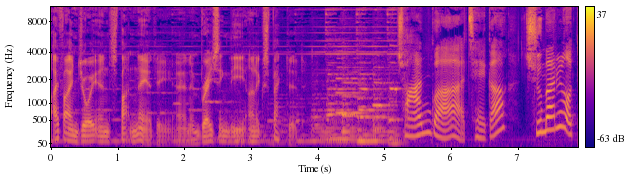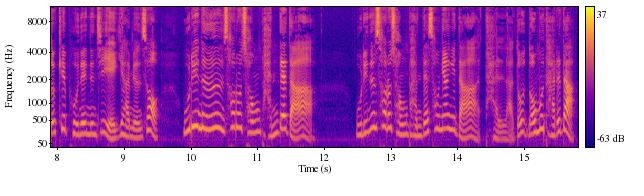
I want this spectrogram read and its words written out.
I find joy in spontaneity and embracing the unexpected. 좌안과 제가 주말을 어떻게 보냈는지 얘기하면서 우리는 서로 정반대다. 우리는 서로 정반대 성향이다. 달라도 너무 다르다.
